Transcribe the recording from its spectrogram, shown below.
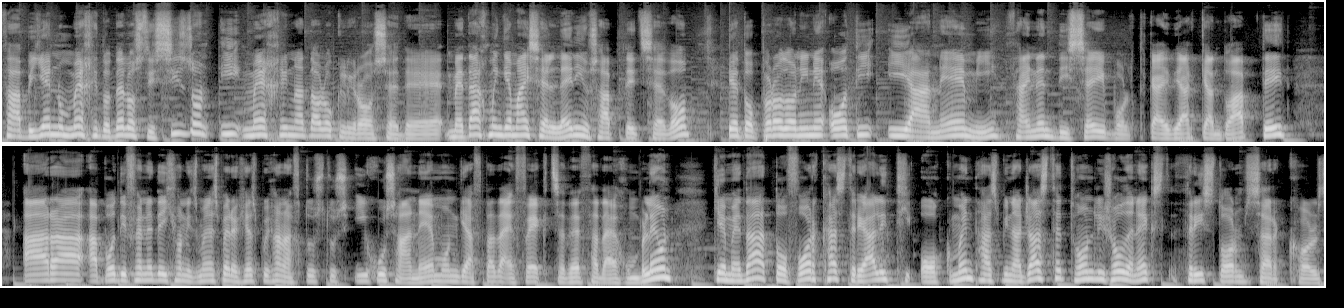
θα πηγαίνουν μέχρι το τέλος της season ή μέχρι να τα ολοκληρώσετε. Μετά έχουμε και miscellaneous updates εδώ και το πρώτο είναι ότι οι ανέμοι θα είναι disabled κατά τη διάρκεια του update Άρα από ό,τι φαίνεται οι χιονισμένες περιοχές που είχαν αυτούς τους ήχους ανέμων και αυτά τα effects δεν θα τα έχουν πλέον και μετά το forecast reality augment has been adjusted to only show the next three storm circles.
